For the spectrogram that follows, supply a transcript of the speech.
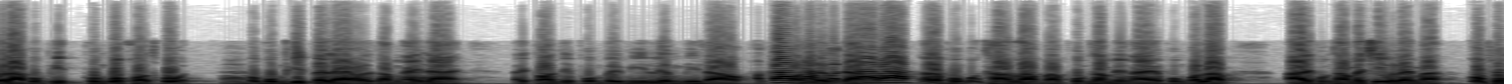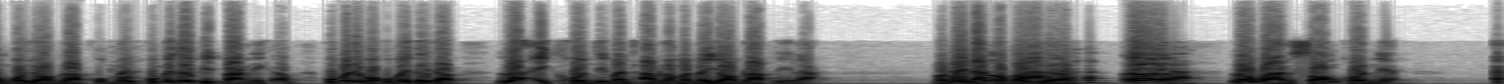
เวลาผมผิดผมก็ขอโทษอ่าว่าผมผิดไปแล้วทำไงได้อ่าไอตอนที่ผมไปมีเรื่องมีราวเอากล้าตอนทำเลืก็ตั้งกล้ารับเออผมก็ทำรับอะผมทำยังไง ผมก็รับอะไรผมทำอาชีพอะไรมา ก็ผมก็ยอมรับผมไม่ค่ะผมไม่เคยปิดบังนี่ครับ ผมไม่ได้บอกผมไม่เคยทำและไอคนที่มันทำแล้วมันไม่ยอมรับนี่แหละมันไม่หนักกว่าผมเหรอเออค่ะระหว่างสองคนเนี่ย ไอ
